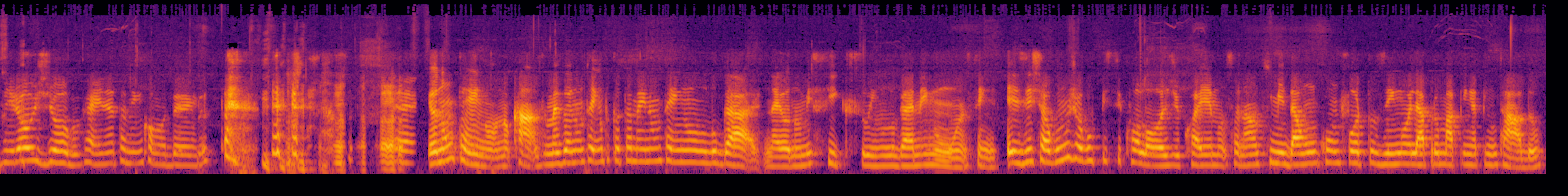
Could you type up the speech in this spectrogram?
Virou o jogo, Kainé tá me incomodando. é, eu não tenho, no caso, mas eu não tenho porque eu também não tenho lugar, né? Eu não me fixo em lugar nenhum, assim. Existe algum jogo psicológico aí, emocional, que me dá um confortozinho olhar pro mapinha pintado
